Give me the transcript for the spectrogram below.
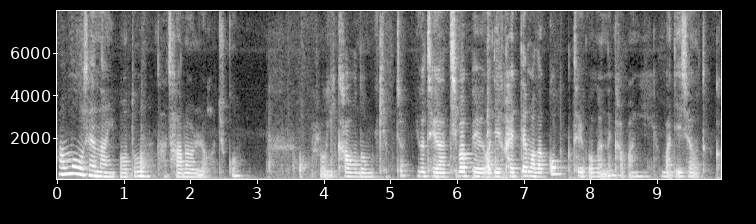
아무 옷에나 입어도 다 잘 어울려가지고 그리고 이 가방 너무 귀엽죠? 이거 제가 집 앞에 어디 갈 때마다 꼭 들고 가는 가방이에요. 마디셔도 거.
